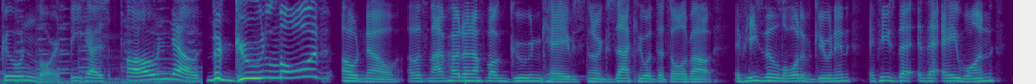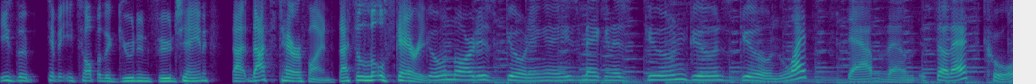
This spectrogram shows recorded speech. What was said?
Goon Lord because, oh no, The Goon Lord? Oh no. Uh, Listen, I've heard enough about Goon Caves to know exactly what that's all about. If he's the Lord of Goonin, if he's the the A1, he's the tippity top of the Goonin food chain, that that's terrifying. That's a little scary. Goon Lord is gooning and he's making his goon goons goon. Let's stab them. So that's cool.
